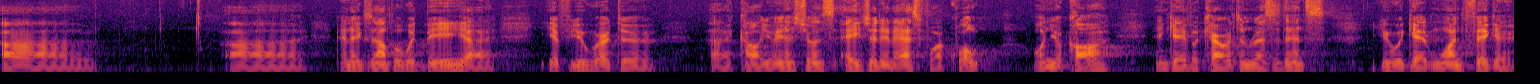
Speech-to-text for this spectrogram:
Uh, uh, an example would be uh, if you were to uh, call your insurance agent and ask for a quote on your car and gave a Carrollton residence, you would get one figure.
